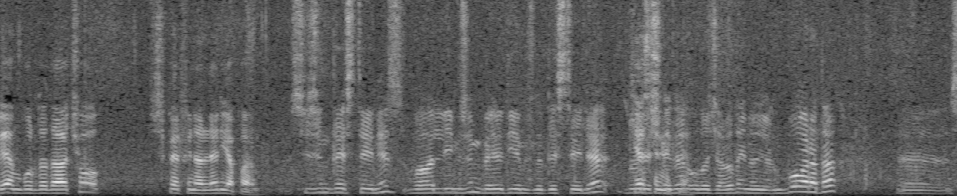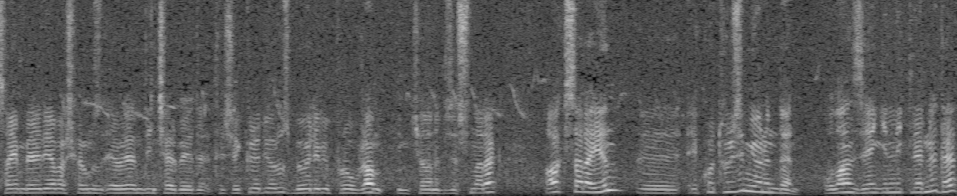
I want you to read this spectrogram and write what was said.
ben burada daha çok süper finaller yaparım. Sizin desteğiniz, valiliğimizin, belediyemizin de desteğiyle böyle Kesinlikle. şeyler olacağına da inanıyorum. Bu arada e, Sayın Belediye Başkanımız Evren Dinçer Bey'e de teşekkür ediyoruz. Böyle bir program imkanı bize sunarak Aksaray'ın e, ekoturizm yönünden olan zenginliklerini de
